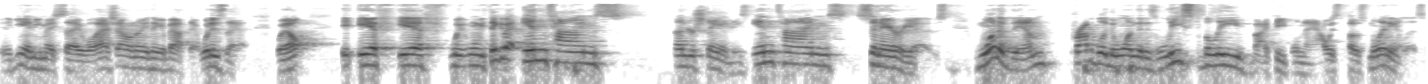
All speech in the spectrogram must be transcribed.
And again, you may say, well, Ash, I don't know anything about that. What is that? Well, if, if we, when we think about end times understandings, end times scenarios, one of them, probably the one that is least believed by people now is postmillennialism.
